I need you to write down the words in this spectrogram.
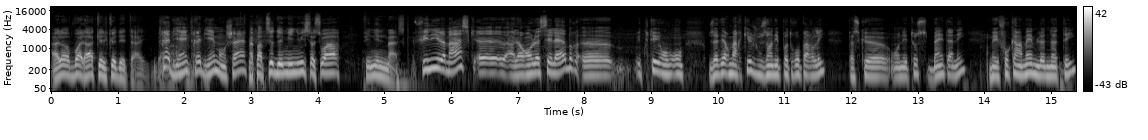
Alors voilà quelques détails. Très bien, très bien, mon cher. À partir de minuit ce soir, fini le masque. Fini le masque. Euh, alors on le célèbre. Euh, écoutez, vous avez remarqué, je vous en ai pas trop parlé parce que on est tous bien tannés, mais il faut quand même le noter.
